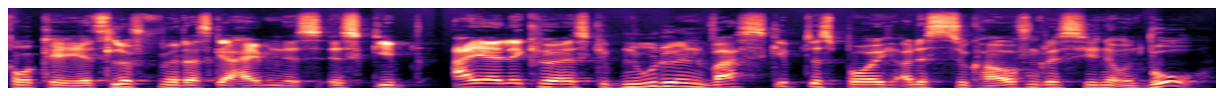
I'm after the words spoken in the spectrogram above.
Okay, jetzt lüften wir das Geheimnis. Es gibt Eierlikör, es gibt Nudeln. Was gibt es bei euch alles zu kaufen, Christine, und wo?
